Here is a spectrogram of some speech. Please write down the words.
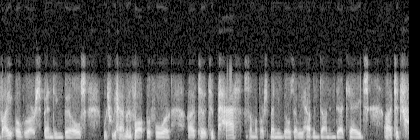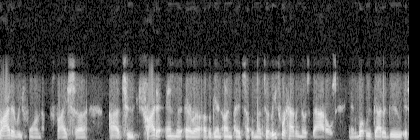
fight over our spending bills, which we haven't fought before, uh, to to pass some of our spending bills that we haven't done in decades, uh, to try to reform FISA uh, to try to end the era of, again, unpaid supplements. So at least we're having those battles. And what we've got to do is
